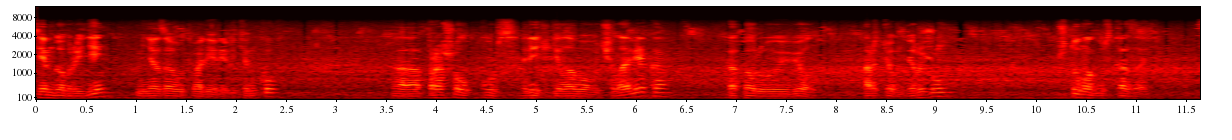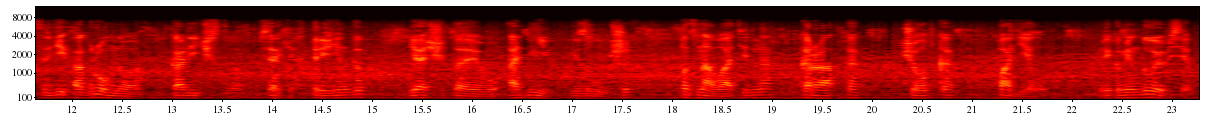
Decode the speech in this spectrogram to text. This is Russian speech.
Всем добрый день, меня зовут Валерий Летенков. А, прошел курс «Речь делового человека», которую вел Артем Держун. Что могу сказать? Среди огромного количества всяких тренингов я считаю его одним из лучших, познавательно, кратко, четко, по делу. Рекомендую всем.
